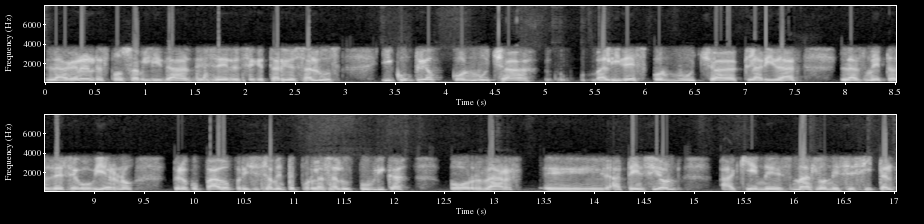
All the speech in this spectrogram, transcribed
la gran responsabilidad de ser el secretario de salud y cumplió con mucha validez, con mucha claridad las metas de ese gobierno, preocupado precisamente por la salud pública, por dar eh, atención a quienes más lo necesitan,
